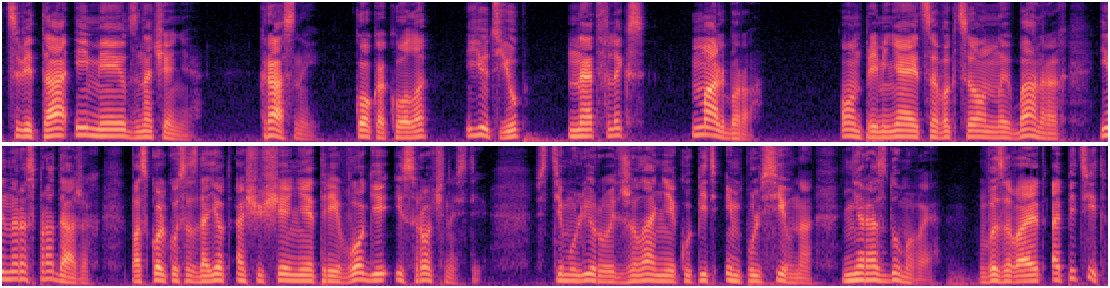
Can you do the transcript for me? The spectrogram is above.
цвета имеют значение. Красный – Coca-Cola, YouTube, Netflix, Marlboro. Он применяется в акционных баннерах и на распродажах, поскольку создает ощущение тревоги и срочности, стимулирует желание купить импульсивно, не раздумывая вызывает аппетит,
